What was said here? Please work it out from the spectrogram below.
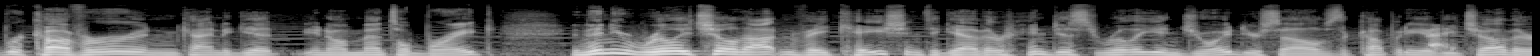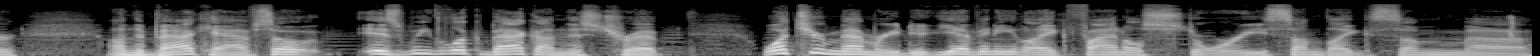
recover and kind of get you know a mental break and then you really chilled out and vacation together and just really enjoyed yourselves the company of right. each other on the back half so as we look back on this trip what's your memory did you have any like final stories some like some uh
